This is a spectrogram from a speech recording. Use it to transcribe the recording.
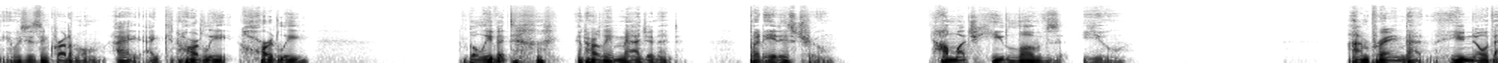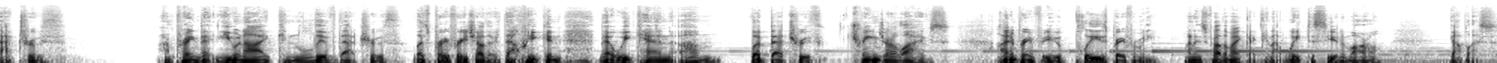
It was just incredible. I, I can hardly, hardly believe it. I can hardly imagine it, but it is true how much he loves you. I'm praying that you know that truth. I'm praying that you and I can live that truth. Let's pray for each other that we can, that we can um, let that truth change our lives. I am praying for you. Please pray for me. My name is Father Mike. I cannot wait to see you tomorrow. God bless.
